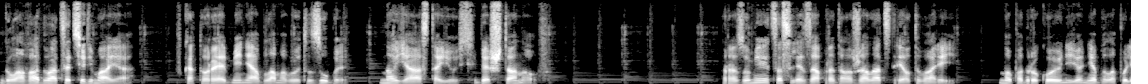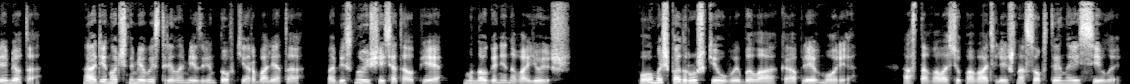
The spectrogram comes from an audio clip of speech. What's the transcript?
Глава 27, в которой меня обламывают зубы, но я остаюсь без штанов. Разумеется, слеза продолжала отстрел тварей, но под рукой у нее не было пулемета, а одиночными выстрелами из винтовки арбалета по беснующейся толпе много не навоюешь. Помощь подружки, увы, была каплей в море. Оставалось уповать лишь на собственные силы –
